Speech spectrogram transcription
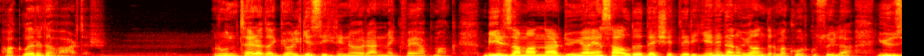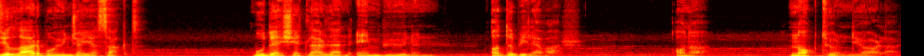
Hakları da vardır. Runeterra'da gölge sihrini öğrenmek ve yapmak, bir zamanlar dünyaya saldığı dehşetleri yeniden uyandırma korkusuyla yüzyıllar boyunca yasaktı. Bu dehşetlerden en büyüğünün adı bile var. Ona Nocturne diyorlar.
